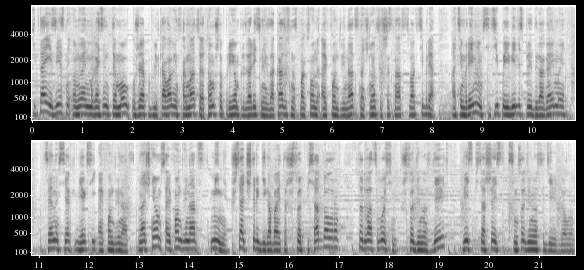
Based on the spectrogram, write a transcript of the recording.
В Китае известный онлайн-магазин Tmall уже опубликовал информацию о том, что прием предварительных заказов на смартфоны iPhone 12 начнется 16 октября, а тем временем в сети появились предлагаемые цены всех версий iPhone 12. Начнем с iPhone 12 mini. 64 гигабайта 650 долларов, 128 699, 256 799 долларов.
